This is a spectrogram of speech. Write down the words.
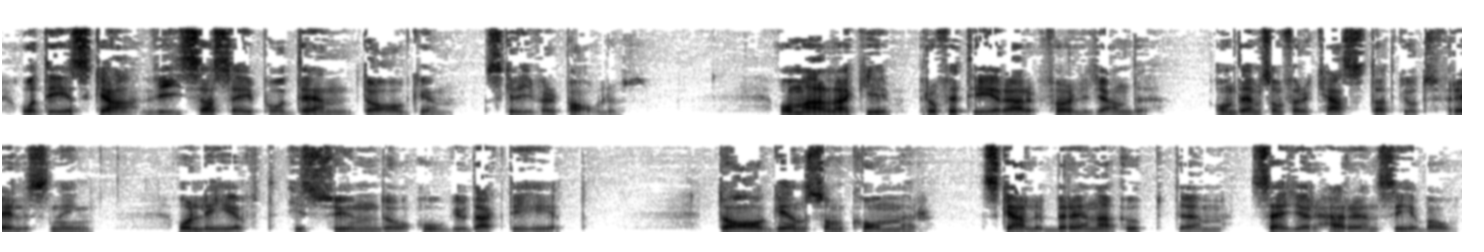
Och det ska visa sig på den dagen, skriver Paulus. Och Malaki profeterar följande om dem som förkastat Guds frälsning och levt i synd och ogudaktighet. Dagen som kommer skall bränna upp dem, säger Herren Sebaot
